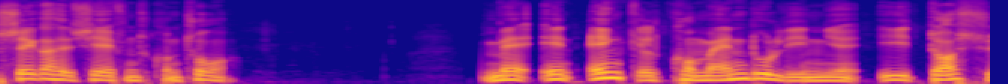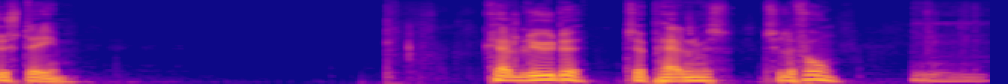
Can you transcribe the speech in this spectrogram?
sikkerhedschefens kontor med en enkelt kommandolinje i et DOS-system kan lytte til Palmes telefon. Mm.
